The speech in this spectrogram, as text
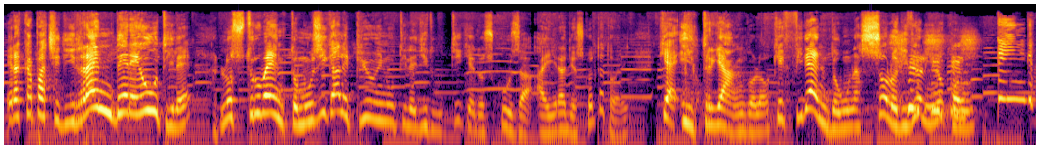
era capace di rendere utile lo strumento musicale più inutile di tutti, chiedo scusa ai radioascoltatori, che è il triangolo, che finendo un assolo di violino con un ping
